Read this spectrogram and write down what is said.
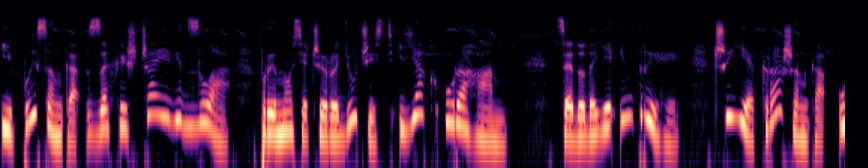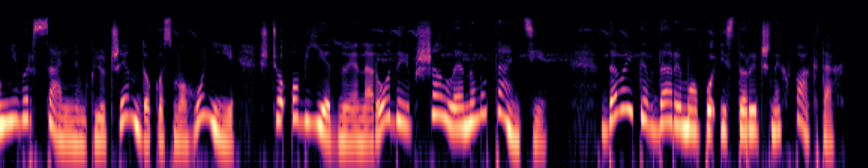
і писанка захищає від зла, приносячи родючість як ураган. Це додає інтриги, чи є крашенка універсальним ключем до космогонії, що об'єднує народи в шаленому танці. Давайте вдаримо по історичних фактах,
